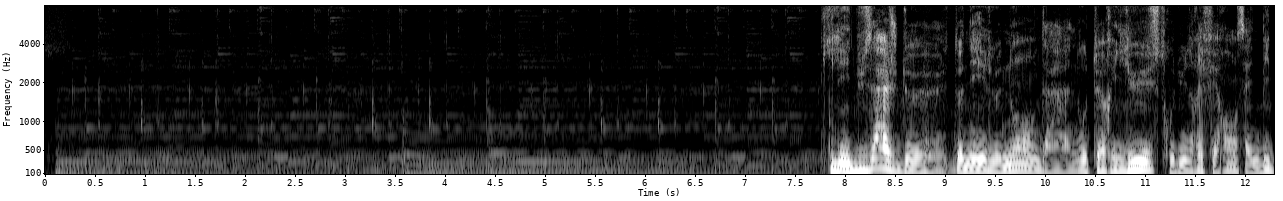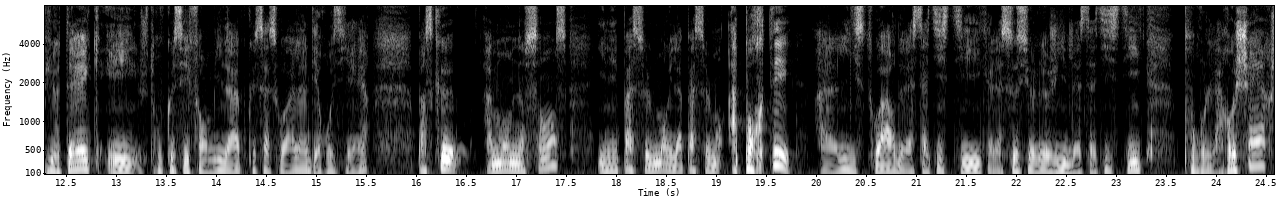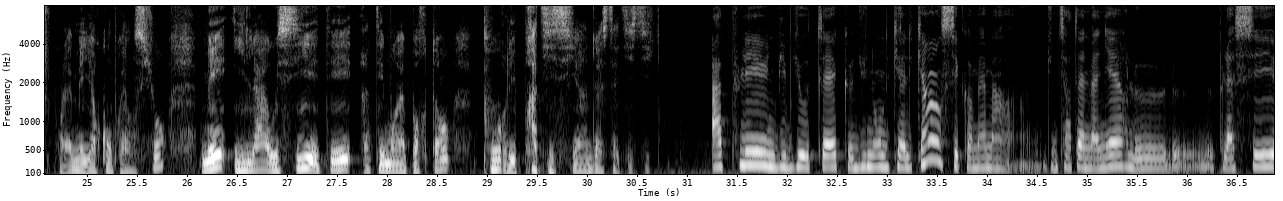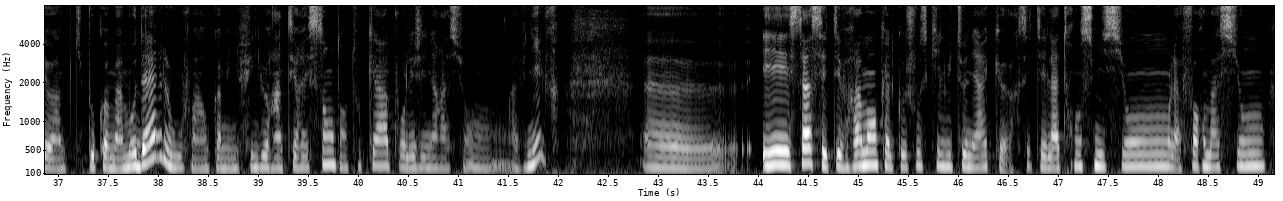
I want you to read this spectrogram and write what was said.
Il est d'usage de donner le nom d'un auteur illustre ou d'une référence à une bibliothèque, et je trouve que c'est formidable que ça soit Alain Desrosières, parce que à mon sens, il n'est pas seulement, il n'a pas seulement apporté à l'histoire de la statistique, à la sociologie de la statistique, pour la recherche, pour la meilleure compréhension, mais il a aussi été un témoin important pour les praticiens de la statistique. Appeler une bibliothèque du nom de quelqu'un, c'est quand même, d'une certaine manière, le, placer un petit peu comme un modèle, ou enfin, comme une figure intéressante, en tout cas, pour les générations à venir. Euh, et ça, c'était vraiment quelque chose qui lui tenait à cœur. C'était la transmission, la formation.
